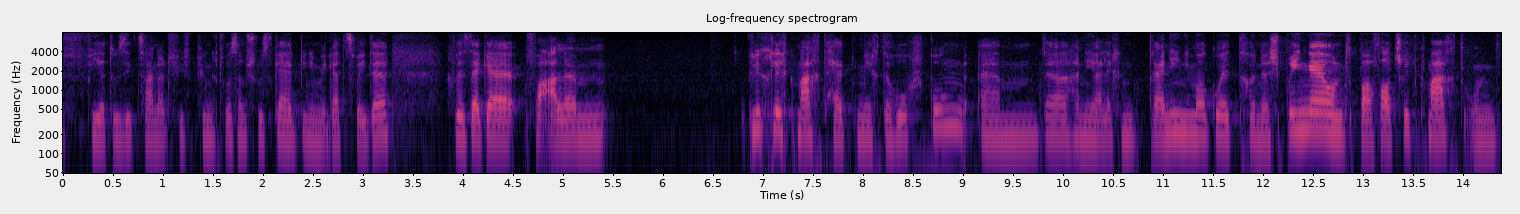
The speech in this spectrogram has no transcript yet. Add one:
4205 Punkten, die es am Schluss gibt, bin ich mega zufrieden. Ich würde sagen, vor allem glücklich gemacht hat mich der Hochsprung. Ähm, da habe ich eigentlich im Training immer gut springen und ein paar Fortschritte gemacht und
